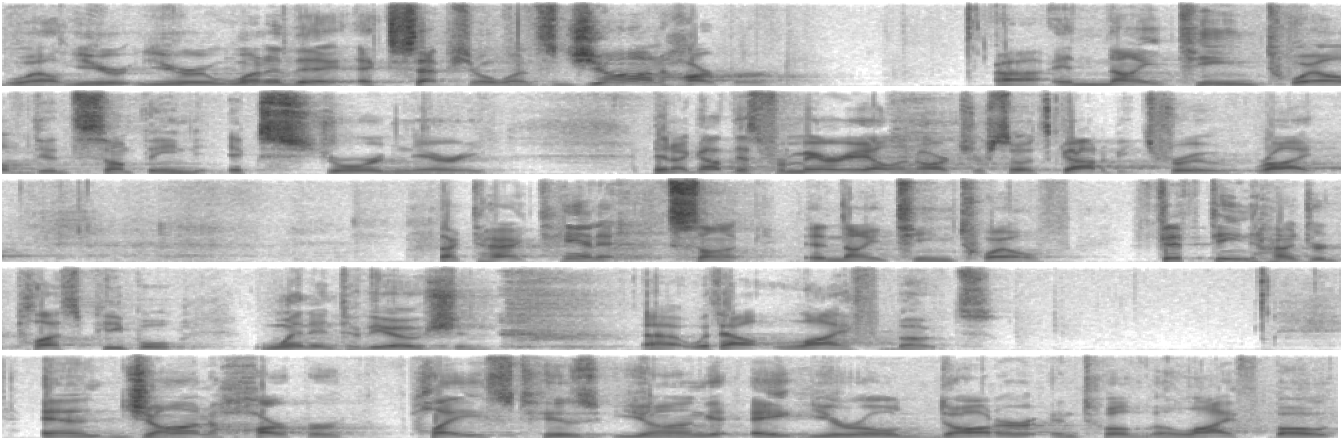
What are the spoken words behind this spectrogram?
Well, you're, you're one of the exceptional ones. John Harper uh, in 1912 did something extraordinary. And I got this from Mary Ellen Archer, so it's got to be true, right? The Titanic sunk in 1912. 1,500 plus people went into the ocean uh, without lifeboats. And John Harper placed his young eight year old daughter into the lifeboat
